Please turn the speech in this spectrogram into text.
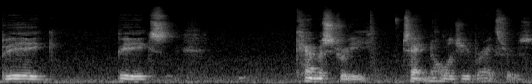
big, big chemistry technology breakthroughs.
